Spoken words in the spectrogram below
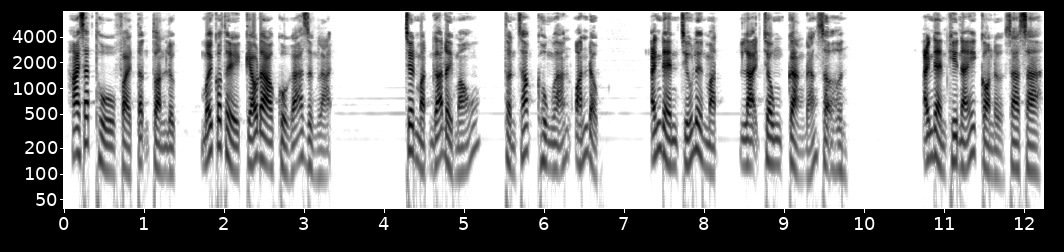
Hai sát thủ phải tận toàn lực mới có thể kéo đao của gã dừng lại. Trên mặt gã đầy máu, thần sắc hung hãn oán độc. Ánh đèn chiếu lên mặt lại trông càng đáng sợ hơn. Ánh đèn khi nãy còn ở xa xa,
